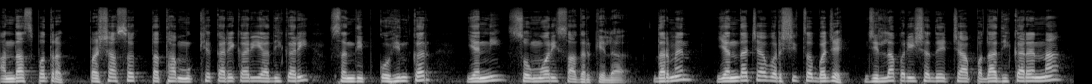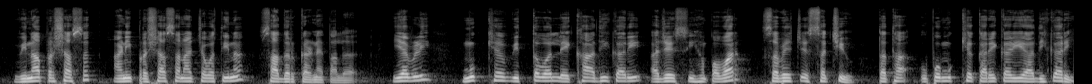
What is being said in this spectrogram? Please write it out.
अंदाजपत्रक प्रशासक तथा मुख्य कार्यकारी अधिकारी संदीप कोहिनकर यांनी सोमवारी सादर केलं. दरम्यान यंदाच्या वर्षीचं बजेट जिल्हा परिषदेच्या पदाधिकाऱ्यांना विना प्रशासक आणि प्रशासनाच्या वतीनं सादर करण्यात आलं. यावेळी मुख्य वित्त व लेखा अधिकारी अजय सिंह पवार सभेचे सचिव तथा उपमुख्य कार्यकारी अधिकारी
